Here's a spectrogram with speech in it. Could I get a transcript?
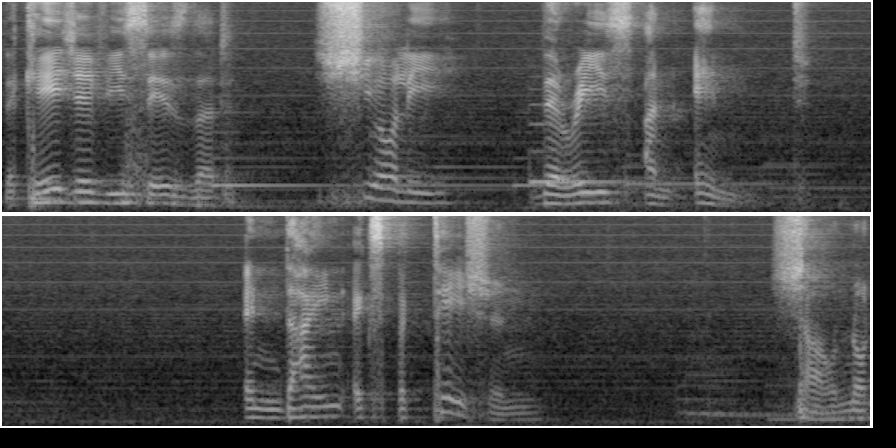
The KJV says that surely there is an end, and thine expectation shall not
